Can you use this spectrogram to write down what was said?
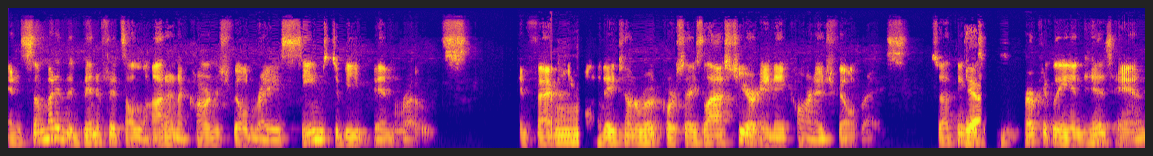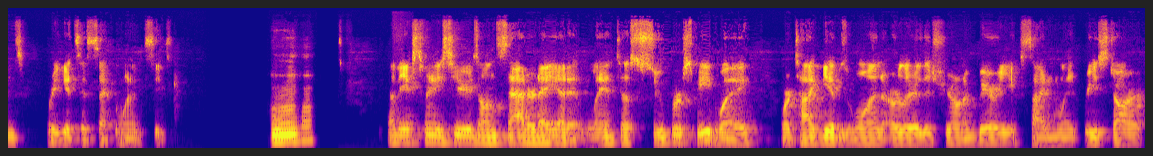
And somebody that benefits a lot in a carnage filled race seems to be Ben Rhodes. In fact, he won the Daytona Road Course race last year in a carnage filled race. So I think yeah. it's perfectly in his hands where he gets his second one of the season. Mm-hmm. Now, the Xfinity Series on Saturday at Atlanta Super Speedway, where Ty Gibbs won earlier this year on a very exciting late restart.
